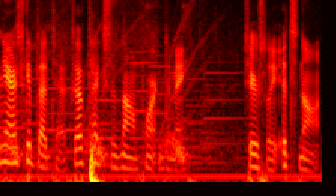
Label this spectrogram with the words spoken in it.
Yeah, I skipped that text. That text is not important to me. Seriously, it's not.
